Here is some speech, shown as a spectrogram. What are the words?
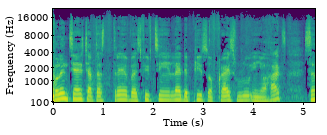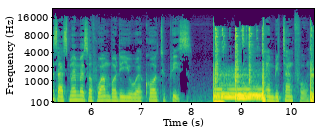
Corinthians chapter 3, verse 15 Let the peace of Christ rule in your hearts, since as members of one body you were called to peace. And be thankful. 2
